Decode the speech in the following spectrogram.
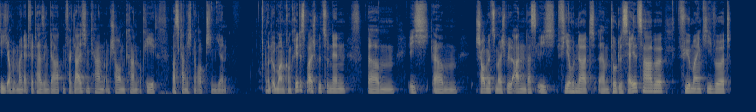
die ich auch mit meinen Advertising-Daten vergleichen kann und schauen kann, okay, was kann ich noch optimieren. Und um mal ein konkretes Beispiel zu nennen, ähm, ich ähm, schaue mir zum Beispiel an, dass ich 400 ähm, Total Sales habe für mein Keyword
